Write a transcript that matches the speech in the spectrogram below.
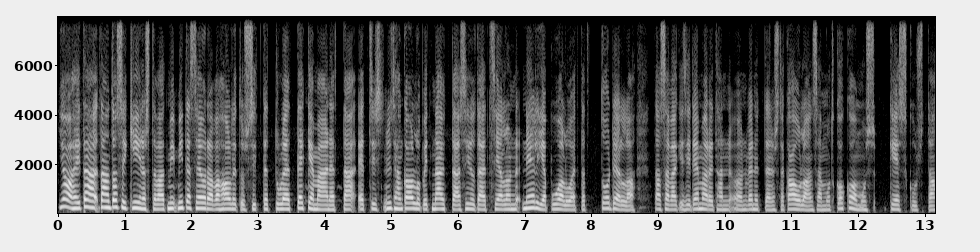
Joo, hei, tämä on tosi kiinnostavaa, että mi- mitä seuraava hallitus sitten tulee tekemään. Että et siis nythän kallupit näyttää siltä, että siellä on neljä puoluetta todella tasaväkisiä. Demarithan on venyttänyt sitä kaulansa, mutta kokoomus, keskusta,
